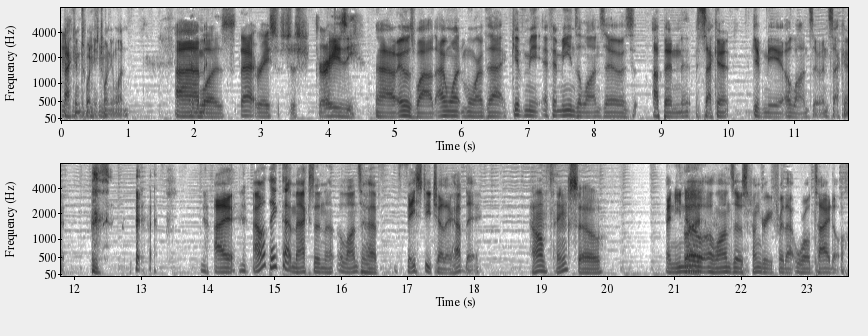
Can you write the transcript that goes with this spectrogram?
back in Mhm, mhm. 2021. it Um, was that race was just crazy. Uh, it was wild. I want more of that. Give me if it means Alonso's up in second. Give me Alonso in second. I I don't think that Max and Alonso have faced each other, have they? I don't think so. And you know But- Alonso's hungry for that world title.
